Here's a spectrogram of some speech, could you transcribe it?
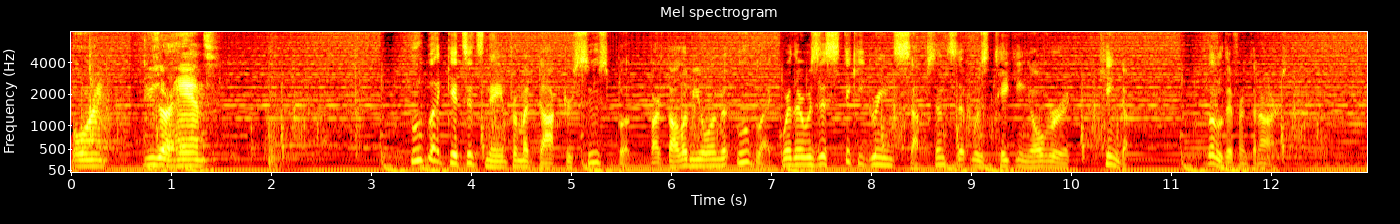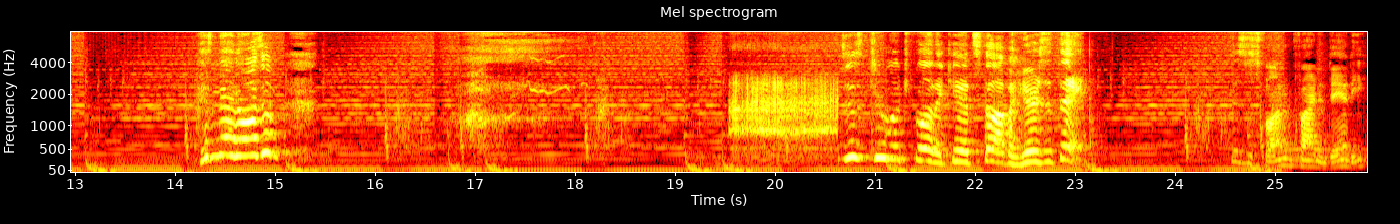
Boring. Use our hands. Oobleck gets its name from a Dr. Seuss book, Bartholomew and the Oobleck, where there was this sticky green substance that was taking over a kingdom. A little different than ours. Isn't that awesome? Just too much fun. I can't stop. But here's the thing. This is fun and fine and dandy.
